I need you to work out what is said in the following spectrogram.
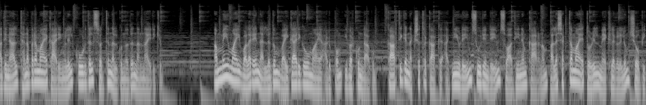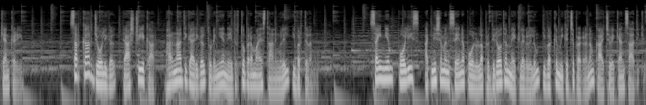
അതിനാൽ ധനപരമായ കാര്യങ്ങളിൽ കൂടുതൽ ശ്രദ്ധ നൽകുന്നത് നന്നായിരിക്കും. അമ്മയുമായി വളരെ നല്ലതും വൈകാരികവുമായ അടുപ്പം ഇവർക്കുണ്ടാകും. കാർത്തിക നക്ഷത്രക്കാർക്ക് അഗ്നിയുടെയും സൂര്യന്റെയും സ്വാധീനം കാരണം പല ശക്തമായ തൊഴിൽ മേഖലകളിലും ശോഭിക്കാൻ കഴിയും. സർക്കാർ ജോലികൾ രാഷ്ട്രീയക്കാർ ഭരണാധികാരികൾ തുടങ്ങിയ നേതൃത്വപരമായ സ്ഥാനങ്ങളിൽ ഇവർ തിളങ്ങും. സൈന്യം പോലീസ് അഗ്നിശമന സേന പോലുള്ള പ്രതിരോധ മേഖലകളിലും ഇവർക്ക് മികച്ച പ്രകടനം കാഴ്ചവെക്കാൻ സാധിക്കും.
